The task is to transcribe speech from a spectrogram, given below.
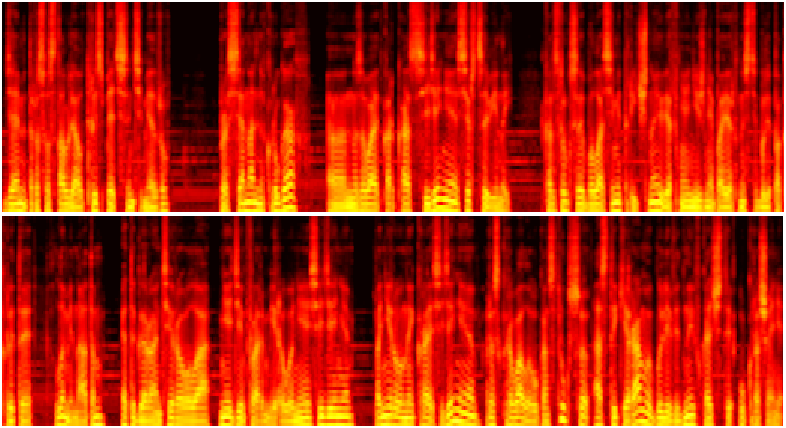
диаметр составлял 35 см. В профессиональных кругах э, называют каркас сидения сердцевиной. Конструкция была симметричная, верхняя и нижняя поверхности были покрыты ламинатом. Это гарантировало недеформирование сидения. Панированный край сидения раскрывал его конструкцию, а стыки рамы были видны в качестве украшения.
